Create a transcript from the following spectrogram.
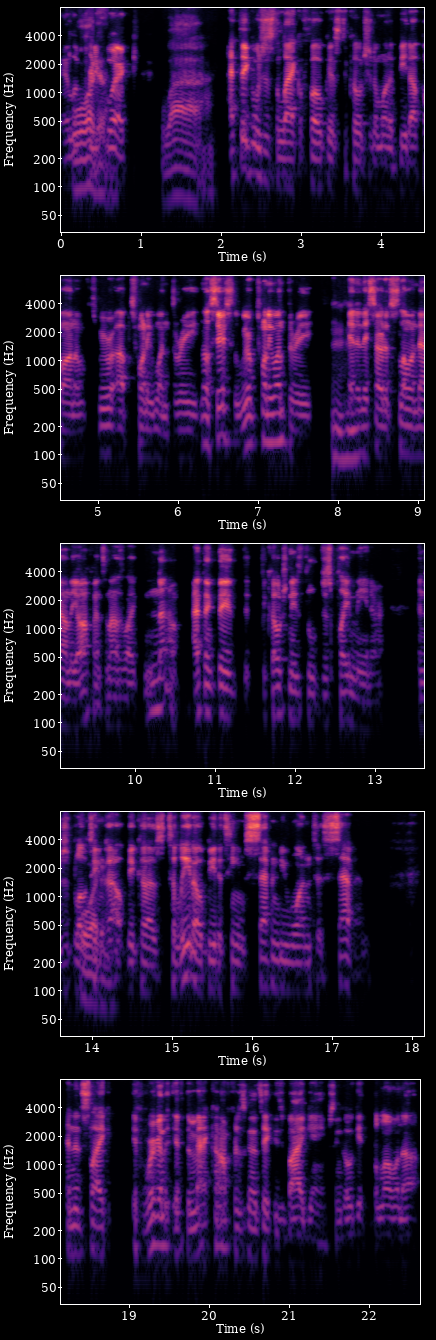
It looked Fordham. pretty quick. Wow. I think it was just a lack of focus. The coach didn't want to beat up on them because we were up 21 3. No, seriously, we were up 21 3. Mm-hmm. And then they started slowing down the offense. And I was like, no, I think they the coach needs to just play meaner and just blow Order. teams out because Toledo beat a team 71 to 7. And it's like, if we're going to, if the MAC conference is going to take these bye games and go get blown up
